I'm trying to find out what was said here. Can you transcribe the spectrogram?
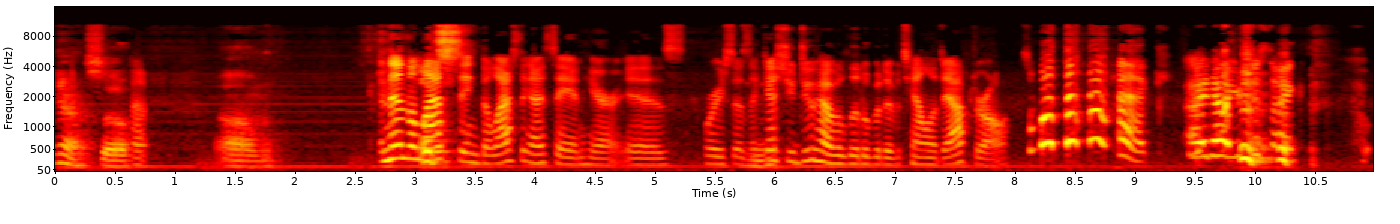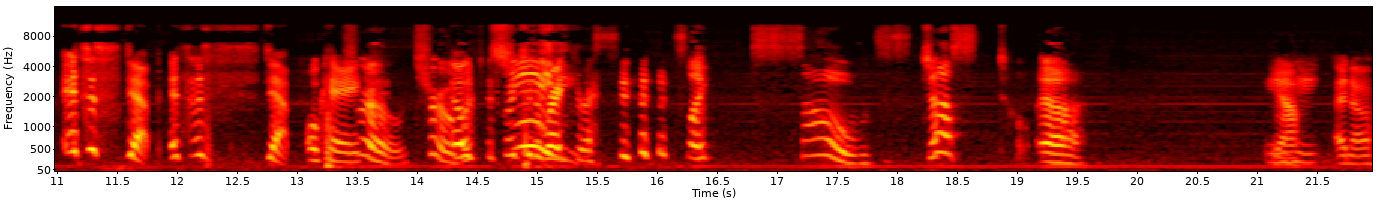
Yeah, so. Um, And then the last thing, the last thing I say in here is where he says, "I Mhm. guess you do have a little bit of a talent after all." So what the heck? I know you're just like, it's a step. It's a step. Okay. True, true. No, but it's going to the right direction. It's like so, it's just, uh, yeah. Mhm, I know.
